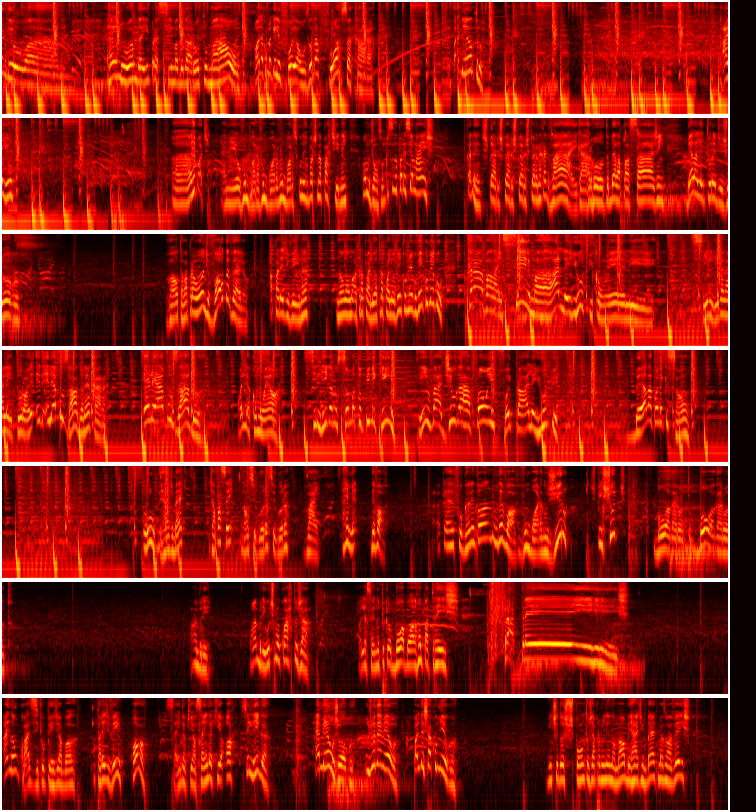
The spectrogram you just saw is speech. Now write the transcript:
Anyone. Anyone daí pra cima do garoto mal. Olha como é que ele foi, ó. Usando a força, cara. Foi pra dentro. Caiu. Ah, rebote. É meu, vambora, vambora, vambora. Segundo rebote na partida, hein? Vamos, Johnson, precisa aparecer mais. Cadê? Espera, espera, espera, espera na cadê? Vai, garoto, bela passagem. Bela leitura de jogo. Volta, vai pra onde? Volta, velho. A parede veio, né? Não, não, não, atrapalhou, atrapalhou. Vem comigo, vem comigo. Crava lá em cima. Aleiup com ele. Se liga na leitura, ó. Ele, ele é abusado, né, cara? Ele é abusado. Olha como é, ó. Se liga no samba tupiniquim. Invadiu o garrafão e foi pra Alley-Oop. Bela conexão. Uh, behind back. Já passei. Não, segura, segura. Vai. Arremete. Devolve. Quer refugando, então devolve. Vambora no giro. Spin shoot. Boa, garoto. Boa, garoto. Vamos abrir. Vamos abrir. Último quarto já. Olha, saindo pique. Boa bola. Vamos pra três. Pra três. Ai, não. Quase que eu perdi a bola. A parede veio. Ó. Oh, saindo aqui, ó. Saindo aqui, ó. Se liga. É meu o jogo. O jogo é meu. Pode deixar comigo. 22 pontos já pro menino mal. Ben back mais uma vez.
